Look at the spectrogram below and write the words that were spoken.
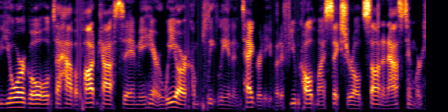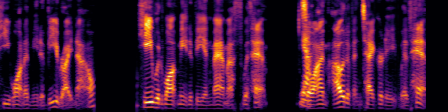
your goal to have a podcast today, me here, we are completely in integrity. But if you called my six year old son and asked him where he wanted me to be right now, he would want me to be in Mammoth with him. Yeah. So I'm out of integrity with him.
